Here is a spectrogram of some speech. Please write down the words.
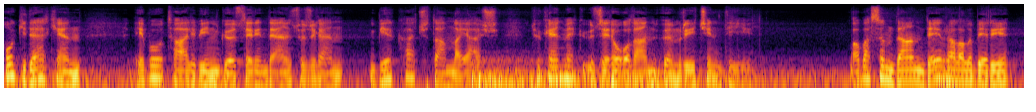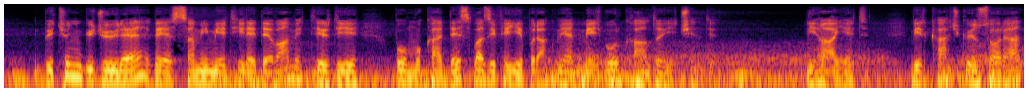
O giderken Ebu Talib'in gözlerinden süzülen birkaç damla yaş tükenmek üzere olan ömrü için değil. Babasından devralalı beri bütün gücüyle ve samimiyetiyle devam ettirdiği bu mukaddes vazifeyi bırakmaya mecbur kaldığı içindi. Nihayet birkaç gün sonra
